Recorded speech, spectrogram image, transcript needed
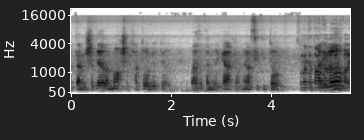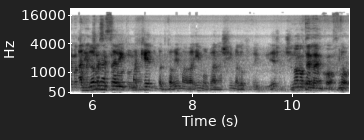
אתה משדר למוח שלך טוב יותר, ואז אתה נרגע, אתה אומר, עשיתי טוב. אומרת, אתה אני אומר על לא, הדברים אני הטובים לא שעשית מנסה באותו יום. להתמקד בדברים הרעים או באנשים הלא טובים. יש אנשים... לא נותן להם כוח. לא,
